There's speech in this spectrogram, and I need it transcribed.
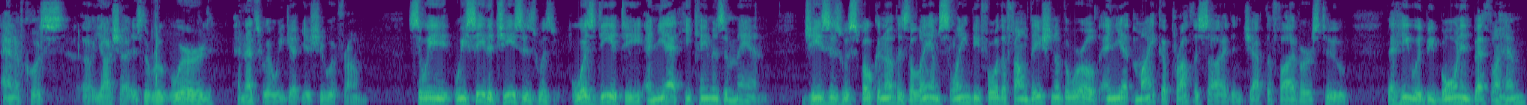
And of course, uh, Yasha is the root word, and that's where we get Yeshua from. So we, we see that Jesus was, was deity, and yet he came as a man. Jesus was spoken of as the lamb slain before the foundation of the world, and yet Micah prophesied in chapter 5, verse 2, that he would be born in Bethlehem,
